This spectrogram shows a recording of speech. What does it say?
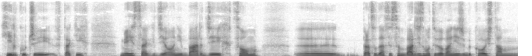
kilku, czyli w takich miejscach, gdzie oni bardziej chcą y, pracodawcy są bardziej zmotywowani, żeby kogoś tam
